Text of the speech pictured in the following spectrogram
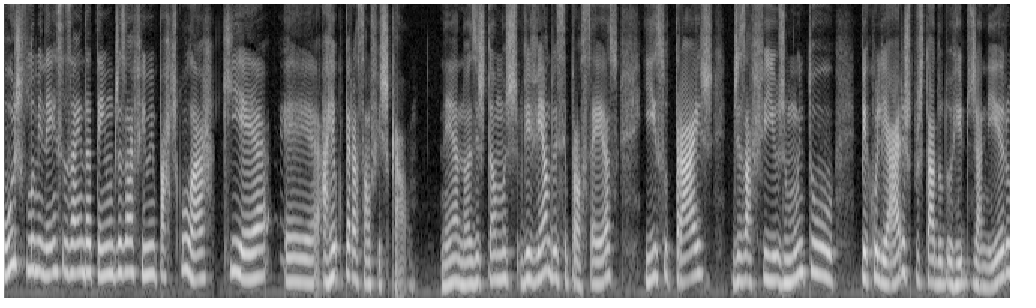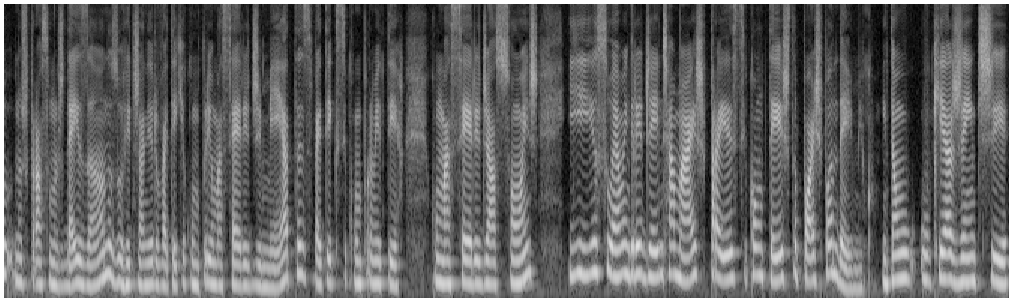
os fluminenses ainda têm um desafio em particular, que é, é a recuperação fiscal. Né? Nós estamos vivendo esse processo e isso traz desafios muito peculiares para o estado do Rio de Janeiro. Nos próximos 10 anos, o Rio de Janeiro vai ter que cumprir uma série de metas, vai ter que se comprometer com uma série de ações, e isso é um ingrediente a mais para esse contexto pós-pandêmico. Então, o que a gente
